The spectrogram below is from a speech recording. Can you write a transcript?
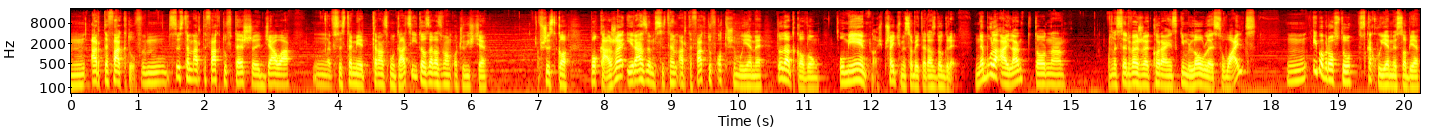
mm, artefaktów. Mm, System artefaktów też e, działa mm, w systemie transmutacji i to zaraz Wam oczywiście wszystko pokażę i razem z systemem artefaktów otrzymujemy dodatkową umiejętność. Przejdźmy sobie teraz do gry. Nebula Island to na serwerze koreańskim Lawless Wilds mm, i po prostu wskakujemy sobie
